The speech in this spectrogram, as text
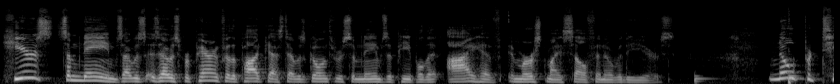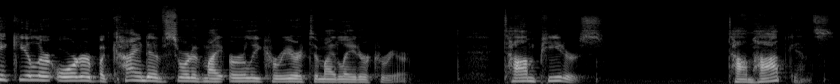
Here's some names. I was as I was preparing for the podcast, I was going through some names of people that I have immersed myself in over the years. No particular order, but kind of sort of my early career to my later career. Tom Peters, Tom Hopkins,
